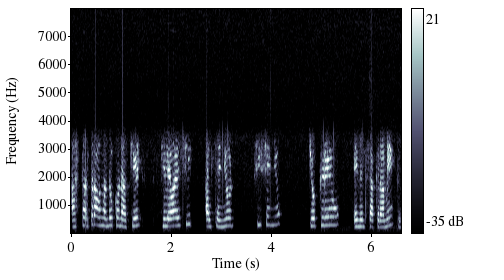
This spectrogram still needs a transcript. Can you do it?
a estar trabajando con aquel que le va a decir al Señor, sí Señor, yo creo en el sacramento.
